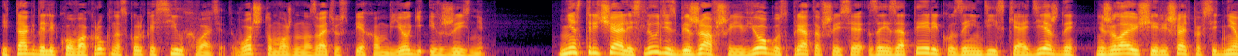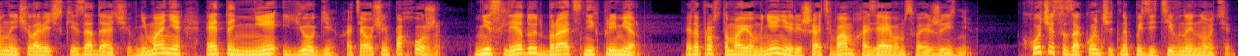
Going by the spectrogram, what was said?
и так далеко вокруг, насколько сил хватит. Вот что можно назвать успехом в йоге и в жизни. Мне встречались люди, сбежавшие в йогу, спрятавшиеся за эзотерику, за индийские одежды, не желающие решать повседневные человеческие задачи. Внимание, это не йоги, хотя очень похоже. Не следует брать с них пример. Это просто мое мнение решать вам, хозяевам своей жизни. Хочется закончить на позитивной ноте.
